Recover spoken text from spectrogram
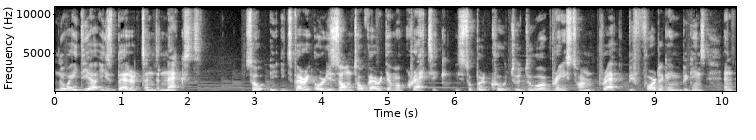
no idea is better than the next. So it's very horizontal, very democratic. It's super cool to do a brainstorm prep before the game begins, and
